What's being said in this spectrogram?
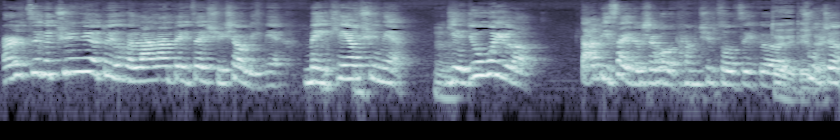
而这个军乐队和啦啦队在学校里面每天要训练，也就为了打比赛的时候他们去做这个对对对助阵。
